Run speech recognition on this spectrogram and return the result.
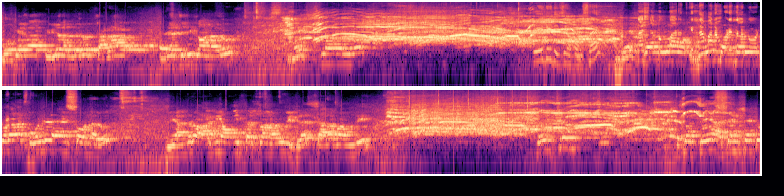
ముఖ్యంగా పిల్లలందరూ చాలా ఎనర్జెటిక్గా ఉన్నారు. నెక్స్ట్ లెవెల్లో ఏది డిజేబుల్ సార్ దశాబ్దం భారత్ కింద మనం కూడా ఇందులో కోఆర్డినేట్ ఫోల్డెడ్ హ్యాండ్స్తో ఉన్నారు. మీ అందరూ ఆర్మీ ఆఫీసర్స్ అన్నారు మీ డ్రెస్ చాలా బాగుంది. So pay attention to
